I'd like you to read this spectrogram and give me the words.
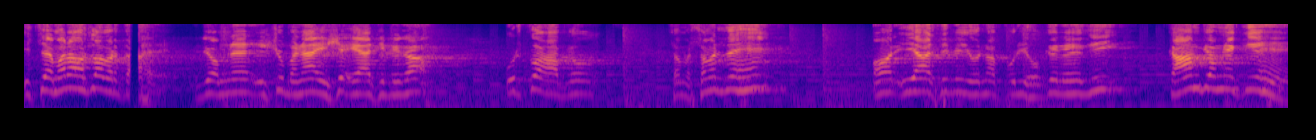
इससे हमारा हौसला बढ़ता है। जो हमने इशू बनाया ए आर सी पी का, उसको आप लोग समझ समझते हैं और ए आर सी पी योजना पूरी होकर रहेगी। काम जो हमने किए हैं,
